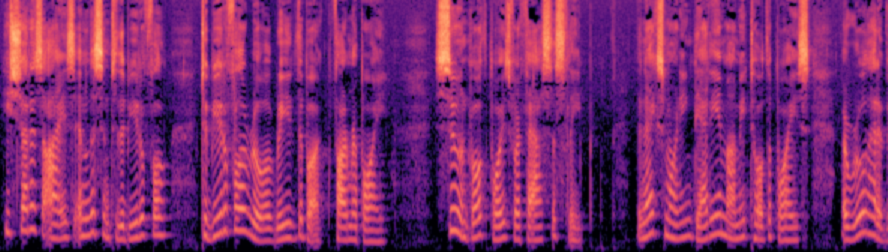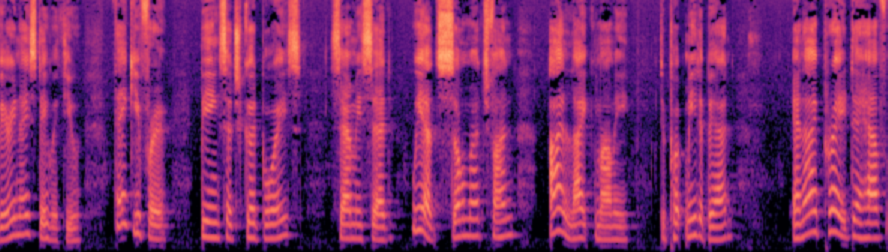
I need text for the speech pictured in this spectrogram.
he shut his eyes and listened to the beautiful to beautiful Arul read the book Farmer Boy. Soon both boys were fast asleep. The next morning, Daddy and Mommy told the boys, Arul had a very nice day with you. Thank you for being such good boys. Sammy said, We had so much fun. I like Mommy to put me to bed and I prayed to have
